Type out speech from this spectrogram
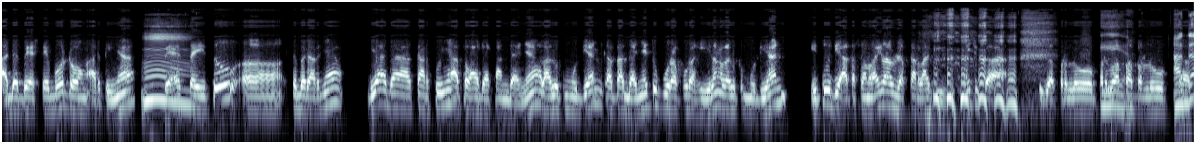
ada BST bodong artinya hmm. BST itu uh, sebenarnya dia ada kartunya atau ada tandanya lalu kemudian tandanya itu pura-pura hilang lalu kemudian itu di atas nama lagi lalu daftar lagi ini juga juga perlu perlu iya. apa perlu ada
